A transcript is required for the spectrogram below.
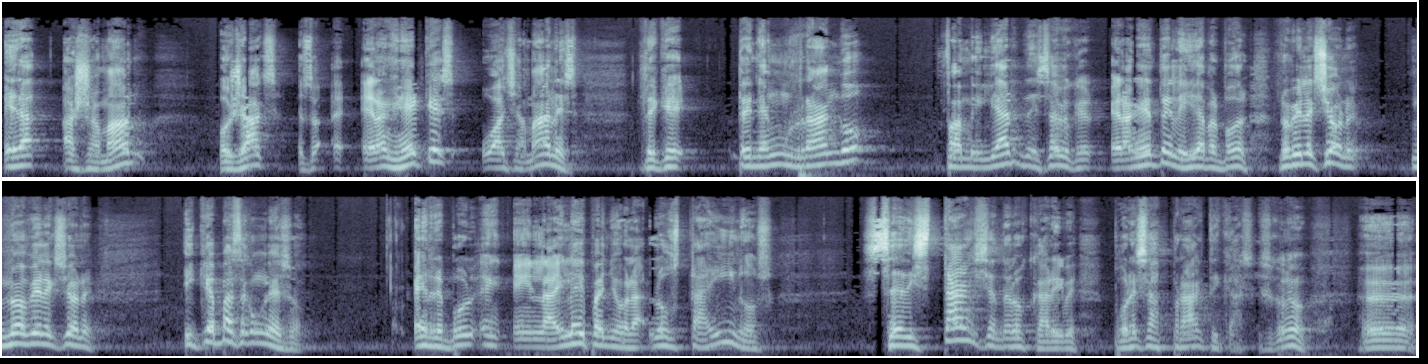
era a chamán o jacks, eran jeques o a chamanes, de que tenían un rango familiar de sabios, que eran gente elegida para el poder. No había elecciones, no había elecciones. ¿Y qué pasa con eso? En, la isla española, los taínos se distancian de los caribes por esas prácticas. Eh,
